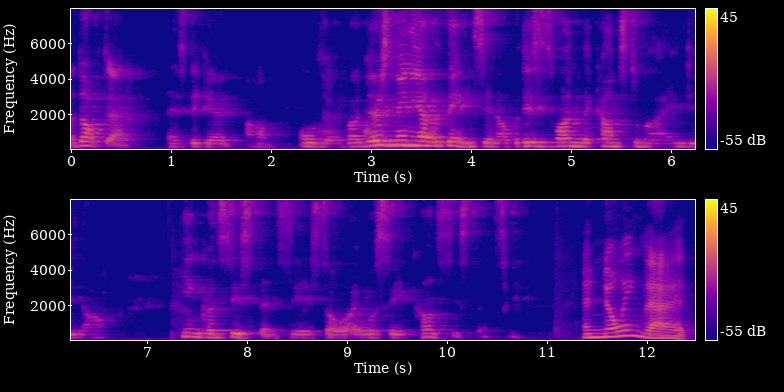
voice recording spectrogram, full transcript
adopt that as they get um, older but there's many other things you know but this is one that comes to mind you know inconsistency. So I will say consistency. And knowing that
